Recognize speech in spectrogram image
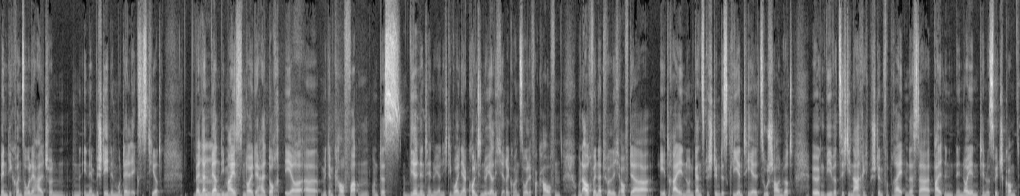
wenn die Konsole halt schon in einem bestehenden Modell existiert. Weil mhm. dann werden die meisten Leute halt doch eher äh, mit dem Kauf warten. Und das will Nintendo ja nicht. Die wollen ja kontinuierlich ihre Konsole verkaufen. Und auch wenn natürlich auf der E3 nur ein ganz bestimmtes Klientel zuschauen wird, irgendwie wird sich die Nachricht bestimmt verbreiten, dass da bald eine, neue Nintendo Switch kommt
